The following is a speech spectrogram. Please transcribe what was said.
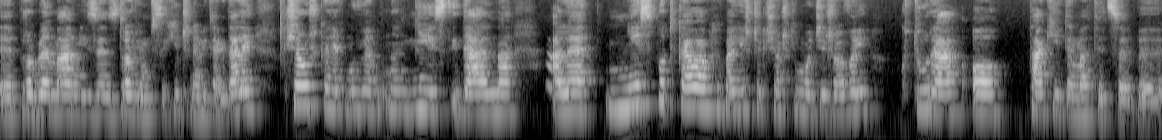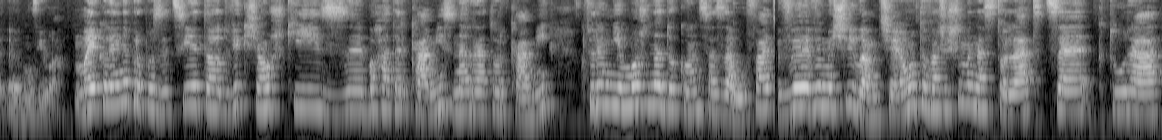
y, problemami, ze zdrowiem psychicznym i tak dalej. Książka, jak mówiłam, no nie jest idealna, ale nie spotkałam chyba jeszcze książki młodzieżowej, która o takiej tematyce by y, mówiła. Moje kolejne propozycje to dwie książki z bohaterkami, z narratorkami, którym nie można do końca zaufać. Wy, wymyśliłam cię, towarzyszymy nastolatce, która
